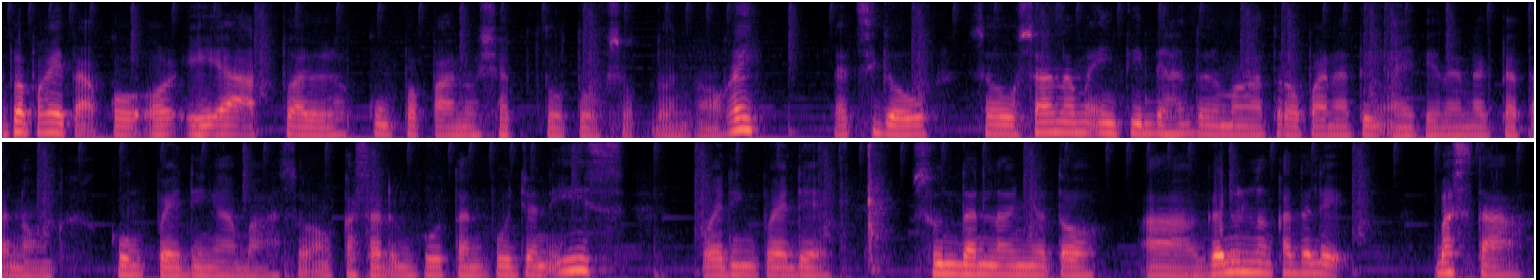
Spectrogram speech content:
Ipapakita ko or i-actual kung paano siya tutusok doon. Okay? Let's go. So, sana maintindihan to ng mga tropa nating IT na nagtatanong kung pwede nga ba. So, ang kasagutan po dyan is, pwedeng pwede. Sundan lang nyo to. Ah, ganun lang kadali. Basta,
